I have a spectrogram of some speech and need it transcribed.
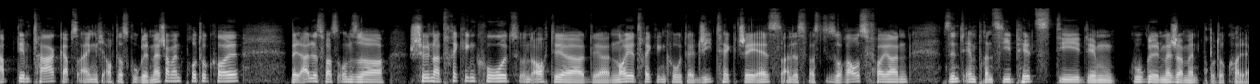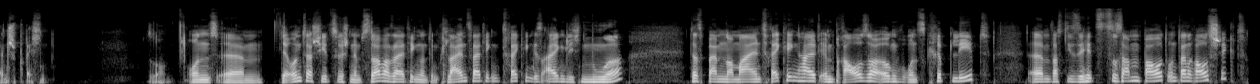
ab dem Tag gab es eigentlich auch das Google Measurement Protokoll, weil alles, was unser schöner Tracking-Code und auch der, der neue Tracking-Code, der GTAG.js, alles, was die so rausfeuern, sind im Prinzip Hits, die dem Google Measurement Protokoll entsprechen. So. Und ähm, der Unterschied zwischen dem serverseitigen und dem clientseitigen Tracking ist eigentlich nur, dass beim normalen Tracking halt im Browser irgendwo ein Skript lebt, ähm, was diese Hits zusammenbaut und dann rausschickt.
